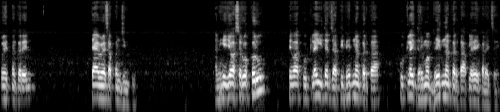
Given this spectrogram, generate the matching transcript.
प्रयत्न करेल त्यावेळेस आपण जिंकू. आणि हे जेव्हा सर्व करू तेव्हा कुठलाही इतर जातीभेद न करता कुठलाही धर्मभेद न करता आपल्याला हे करायचं आहे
